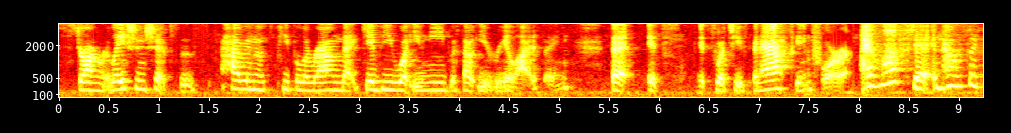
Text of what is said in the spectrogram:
strong relationships is having those people around that give you what you need without you realizing that it's it's what you've been asking for. I loved it and I was like,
